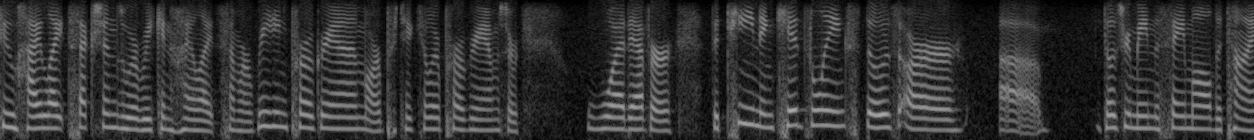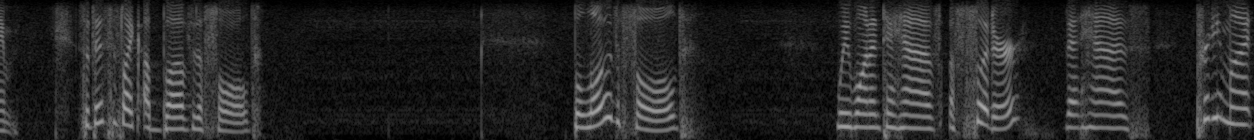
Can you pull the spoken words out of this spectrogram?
two highlight sections where we can highlight summer reading program or particular programs or whatever. The teen and kids links, those are uh, those remain the same all the time. So this is like above the fold. Below the fold, we wanted to have a footer that has pretty much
